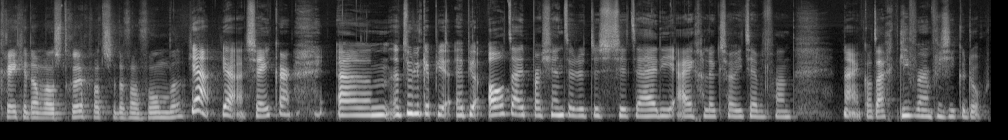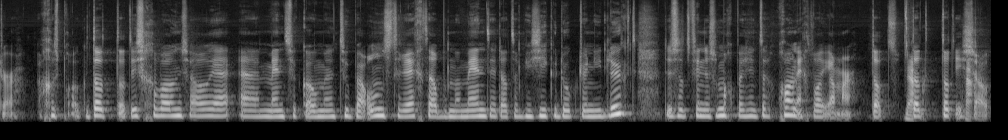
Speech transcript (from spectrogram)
Kreeg je dan wel eens terug wat ze ervan vonden? Ja, ja zeker. Ehm, natuurlijk heb je, heb je altijd patiënten ertussen zitten hè, die eigenlijk zoiets hebben van... nou, ik had eigenlijk liever een fysieke dokter gesproken. Dat, dat is gewoon zo. Ja. Uh, mensen komen natuurlijk bij ons terecht op het moment dat een fysieke dokter niet lukt. Dus dat vinden sommige patiënten gewoon echt wel jammer. Dat, dat, dat is zo.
